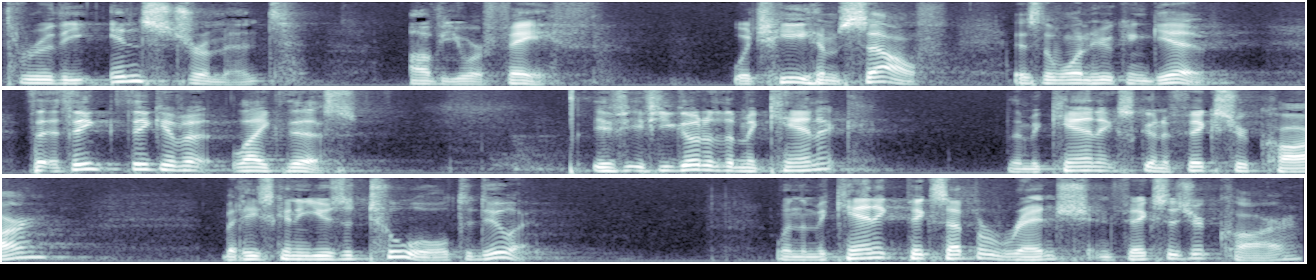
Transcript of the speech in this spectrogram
through the instrument of your faith, which he himself is the one who can give. think, think of it like this if, if you go to the mechanic, the mechanic's going to fix your car, but he's going to use a tool to do it. When the mechanic picks up a wrench and fixes your car,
